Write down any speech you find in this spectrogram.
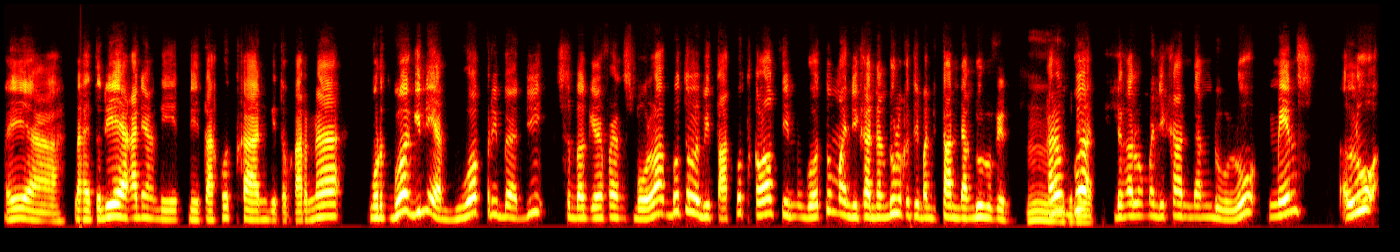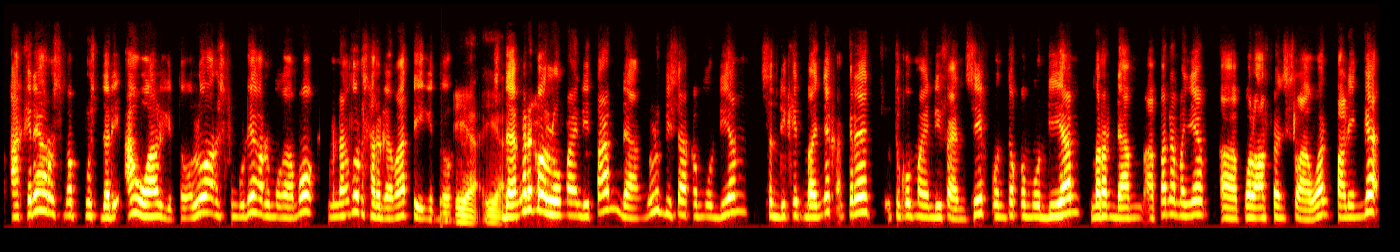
Iya, nah itu dia kan yang di- ditakutkan gitu karena menurut gua gini ya, gua pribadi sebagai fans bola, gua tuh lebih takut kalau tim gua tuh main di kandang dulu ketimbang ditandang dulu, Vin. Hmm, Karena gua iya. dengan lu main di kandang dulu means lu akhirnya harus nge-push dari awal gitu. Lu harus kemudian harus mau nggak mau menang tuh harus harga mati gitu. Iya, iya. Sedangkan kalau lu main di tandang, lu bisa kemudian sedikit banyak akhirnya cukup main defensif untuk kemudian meredam apa namanya uh, pola offense lawan. Paling enggak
